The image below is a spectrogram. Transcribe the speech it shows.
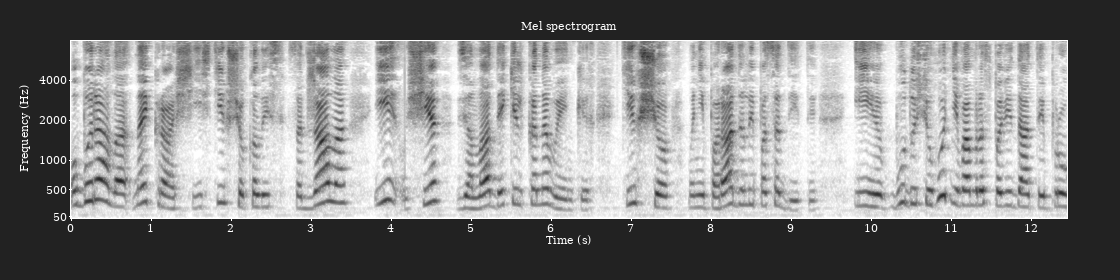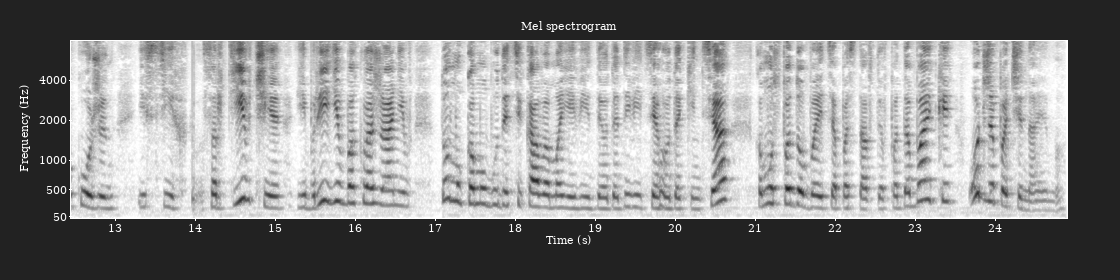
Обирала найкращі із тих, що колись саджала, і ще взяла декілька новеньких, тих, що мені порадили посадити. І буду сьогодні вам розповідати про кожен із цих сортів чи гібридів баклажанів. Тому, кому буде цікаве моє відео, додивіться його до кінця. Кому сподобається, поставте вподобайки. Отже, починаємо.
